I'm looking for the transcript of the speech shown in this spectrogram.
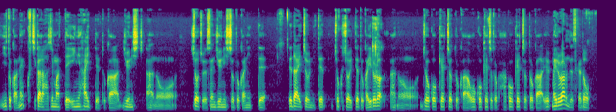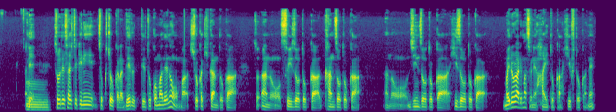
胃とかね口から始まって胃に入ってとか十二指あの小腸ですね十二指腸とかに行ってで大腸に行って直腸行ってとかいろいろあの上行結腸とか横行結腸とか下行結腸とかいろまあいろいろあるんですけどでうん。それで最終的に直腸から出るっていうところまでの、まあ、消化器官とかそあの膵臓とか肝臓とかあの腎臓とか脾臓とか、まあ、いろいろありますよね。肺とか皮膚とかね。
